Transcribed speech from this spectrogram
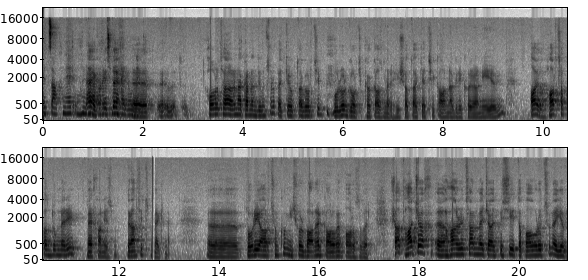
լծակներ ու հնարավորություններ ունեք Խորհրդարանական ընդդիմությունը պետք է օգտագործի բոլոր գործիքակազմերը, հիշատակեցիք Աննա Գրիգորյանի եւ այո, հարցապնդումների մեխանիզմը, դրանցից մեկն է որի արդյունքում ինչ որ բաներ կարող են բարձվել։ Շատ հաճախ հանրության մեջ այդպիսի տպավորություն է եւ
